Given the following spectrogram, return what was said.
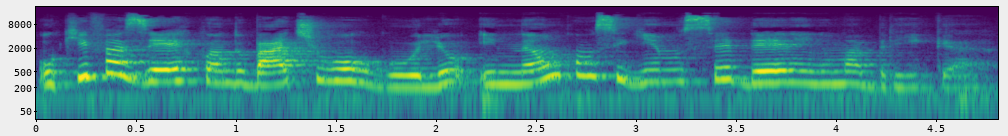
O que fazer quando bate o orgulho e não conseguimos ceder em uma briga?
